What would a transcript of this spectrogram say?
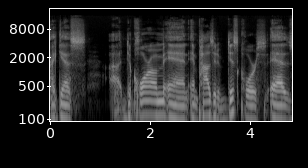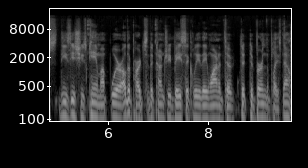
I guess, uh, decorum and, and positive discourse as these issues came up where other parts of the country basically they wanted to, to, to burn the place down?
